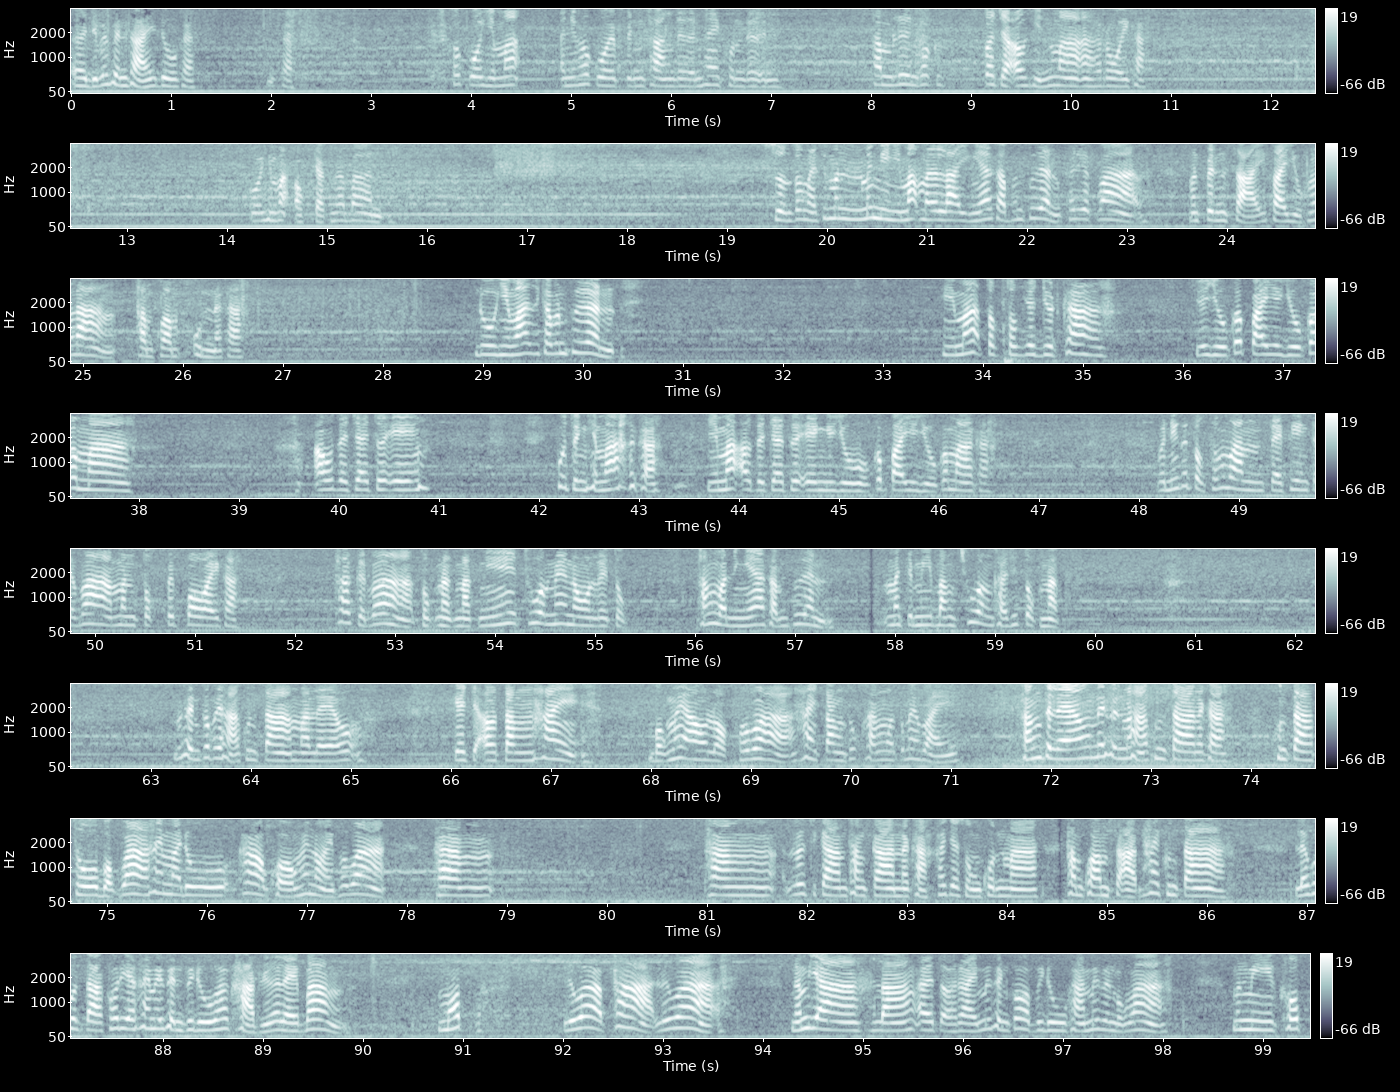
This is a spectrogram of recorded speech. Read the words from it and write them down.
เออเดี๋ยวไม่เป็นถ่ายให้ดูค่ะ นี่ค่ะเขากลัวหิมะ อันนี้เขากลัวเป็นทางเดินให้คนเดินทำลื่นเขาก็ก็จะเอาหินมาโรยค่ะกลัวหิมะออกจากหน้าบ้าน ส่วนตรงไหนที่มันไม่มีหิมะมาละลายอย่างเงี้ยค่ะเพื่อนๆเขาเรียกว่ามันเป็นสายไฟอยู่ข้างล่างทำความอุ่นนะคะ ดูหิมะสิคะเพื่อนๆ หิมะตกตกหยุดหยุดค่ะ อยู่ๆก็ไปอยู่ๆก็มา เอาแต่ใจตัวเอง พูดถึงหิมะค่ะหิมะเอาแต่ใจตัวเองอยู่ๆก็ไปอยู่ๆก็มาค่ะ วันนี้ก็ตกทั้งวัน แต่เพียงแต่ว่ามันตกไปปล่อยค่ะ ถ้าเกิดว่าตกหนักๆนี้ท่วมแน่นอนเลยตกทั้งวันอย่างเงี้ยค่ะเพื่อนมันจะมีบางช่วงค่ะที่ตกหนัก เมื่เพนก็ไปหาคุณตามาแล้ว แกจะเอาตังค์ให้ บอกไม่เอาหรอก เพราะว่าให้ตังค์ทุกครั้งมันก็ไม่ไหว ครั้งที่แล้วไม่เป็นมาหาคุณตานะคะ คุณตาโทรบอกว่าให้มาดูข้าวของให้หน่อย เพราะว่าทาง ทางราชการทางการนะคะเขาจะส่งคนมาทำความสะอาดให้คุณตา แล้วคุณตาเขาเรียกให้ไม่เพนไปดูว่าขาดหรืออะไรบ้างม็อบ หรือว่าผ้าหรือว่าน้ำยาล้างอะไรต่ออะไร ไม่เพนก็ไปดูค่ะ ไม่เพนบอกว่ามันมีครบ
